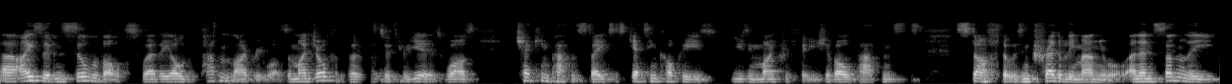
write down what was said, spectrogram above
uh, I used to live in the Silver Vaults where the old patent library was, and my job for the first two or three years was checking patent status, getting copies using microfiche of old patents, stuff that was incredibly manual. And then suddenly,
